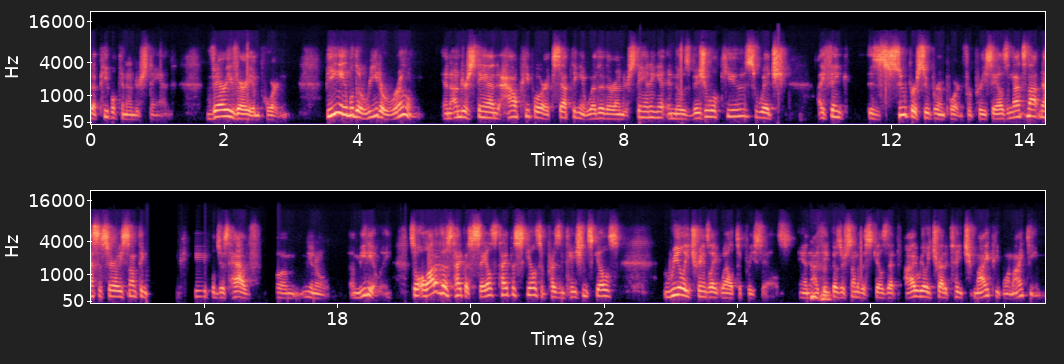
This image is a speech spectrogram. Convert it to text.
that people can understand. Very, very important. Being able to read a room and understand how people are accepting it, whether they're understanding it, and those visual cues, which I think is super, super important for pre-sales. And that's not necessarily something people just have, um, you know, immediately. So a lot of those type of sales type of skills and presentation skills really translate well to pre-sales. And mm-hmm. I think mm-hmm. those are some of the skills that I really try to teach my people on my team.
